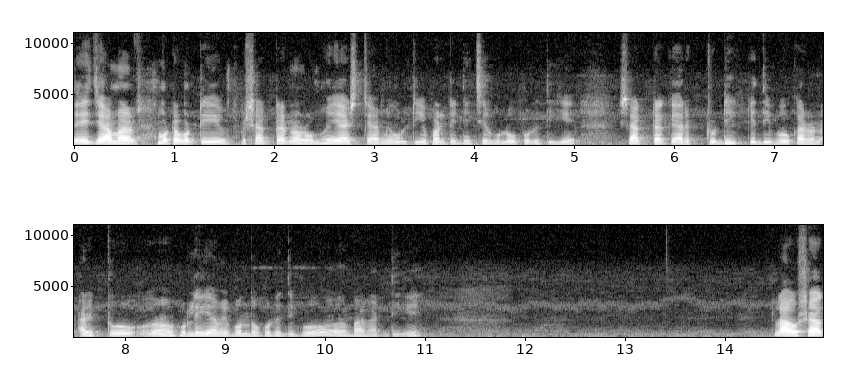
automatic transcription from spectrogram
তো এই যে আমার মোটামুটি শাকটা নরম হয়ে আসছে, আমি উল্টিয়ে পাল্টে নিচেরগুলো উপরে দিয়ে শাকটাকে আরেকটু ঢেকে দিব, কারণ আরেকটু হলেই আমি বন্ধ করে দিব বাগার দিয়ে। লাউ শাক,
